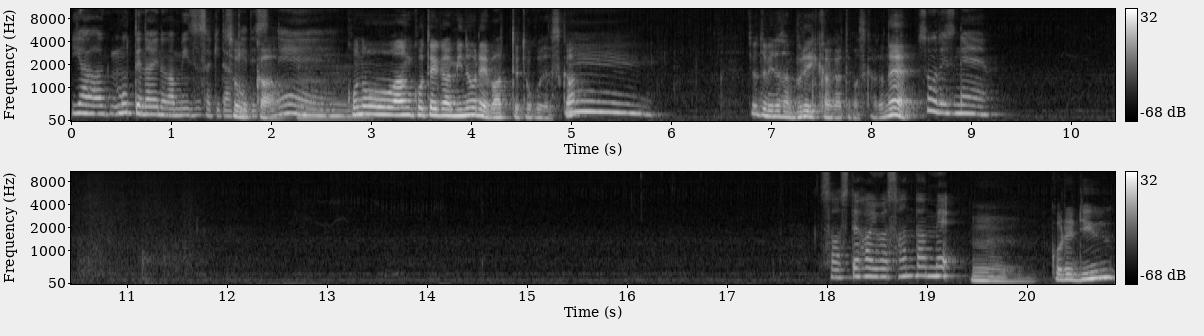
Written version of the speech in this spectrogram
いや持ってないのが水先だけですね。うん。このあんこ手が実ればってとこですか、うん。ちょっと皆さんブレーキかかってますからね。そうですね。さあ捨て牌は3段目。うん。これ流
